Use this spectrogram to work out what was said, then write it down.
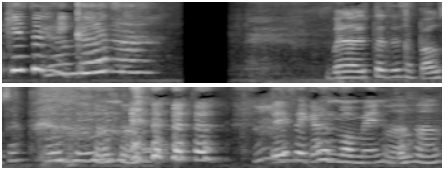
aquí está en mi casa. Bueno, después de esa pausa. De ese gran momento. Ajá.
